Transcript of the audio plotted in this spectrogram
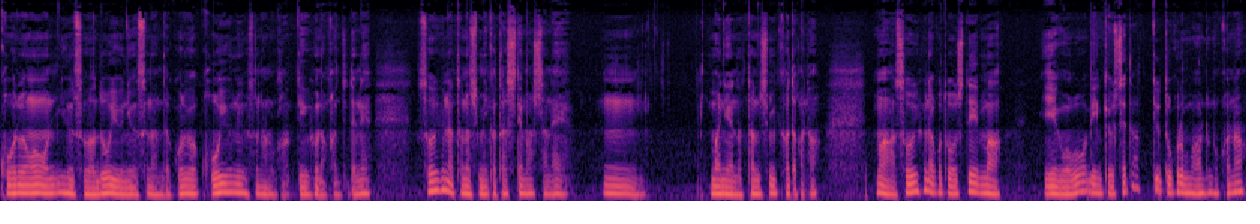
このニュースはどういうニュースなんだこれはこういうニュースなのかっていう風な感じでねそういう風な楽しみ方してましたね。うんマニアの楽しみ方かな。まあそういうふうなことをして、まあ英語を勉強してたっていうところもあるのかな。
